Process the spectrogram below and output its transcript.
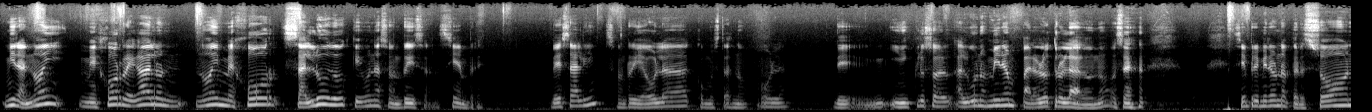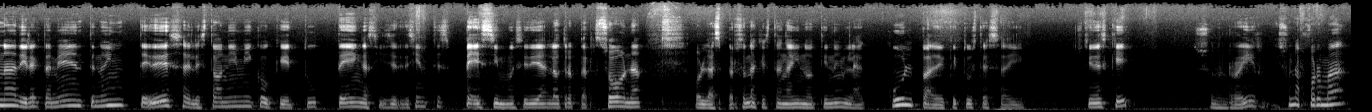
Mira, no hay mejor regalo, no hay mejor saludo que una sonrisa, siempre. ¿Ves a alguien? Sonríe, hola, ¿cómo estás? No, hola. De, incluso algunos miran para el otro lado, ¿no? O sea, siempre mira a una persona directamente, no interesa el estado anímico que tú tengas, y si te sientes pésimo ese día la otra persona, o las personas que están ahí no tienen la culpa de que tú estés ahí. tienes que sonreír. Es una forma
